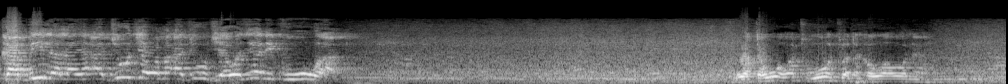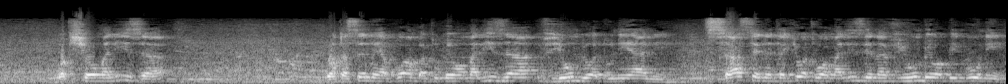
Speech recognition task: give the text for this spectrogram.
kabila la yaajuja wa maajuja wenyewe ni kuua wataua watu wote watakaowaona. Wakishawamaliza watasema ya kwamba tumewamaliza viumbe wa duniani. Sasa inatakiwa tuwamalize na viumbe wa mbinguni.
